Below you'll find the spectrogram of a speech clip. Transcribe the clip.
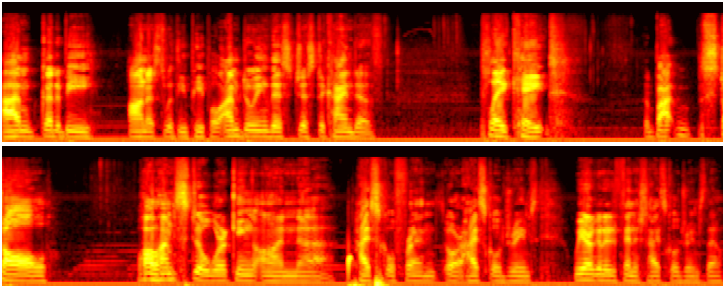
I'm going to be honest with you people. I'm doing this just to kind of placate, stall while I'm still working on uh, High School Friends or High School Dreams. We are going to finish High School Dreams though.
